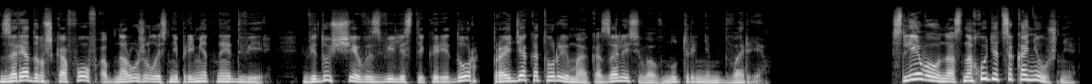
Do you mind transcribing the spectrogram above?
За рядом шкафов обнаружилась неприметная дверь, ведущая в извилистый коридор, пройдя который мы оказались во внутреннем дворе. «Слева у нас находятся конюшни,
